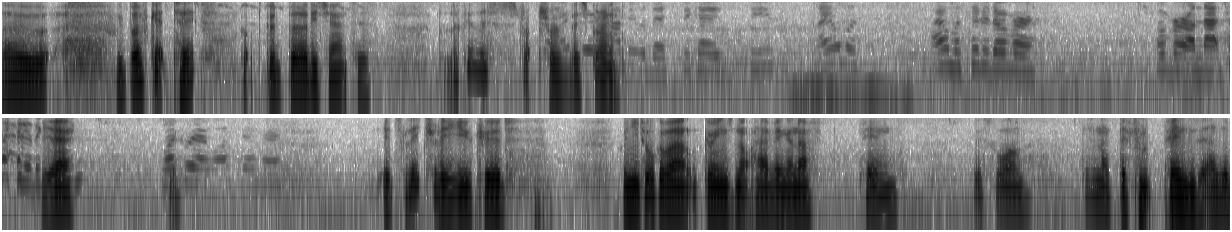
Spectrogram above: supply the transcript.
So we both get ticks, got good birdie chances. But look at this structure of this green. happy with this I almost, I almost hit it over, over on that side of the Yeah. green. Luckily, I walked over. It's literally you could, when you talk about greens not having enough pins, this one doesn't have different pins. It has a,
